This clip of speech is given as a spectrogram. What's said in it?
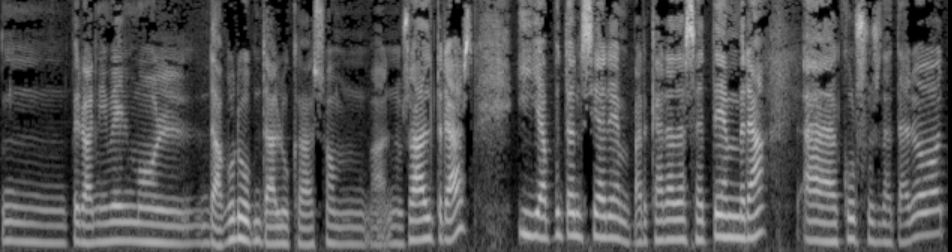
mm, però a nivell molt de grup de lo que som eh, nosaltres, i ja potenciarem per cara de setembre eh, cursos de tarot,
